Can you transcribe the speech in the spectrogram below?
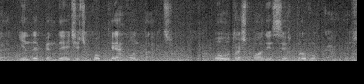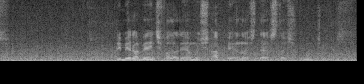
é, independentes de qualquer vontade outras podem ser provocadas. Primeiramente, falaremos apenas destas últimas.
